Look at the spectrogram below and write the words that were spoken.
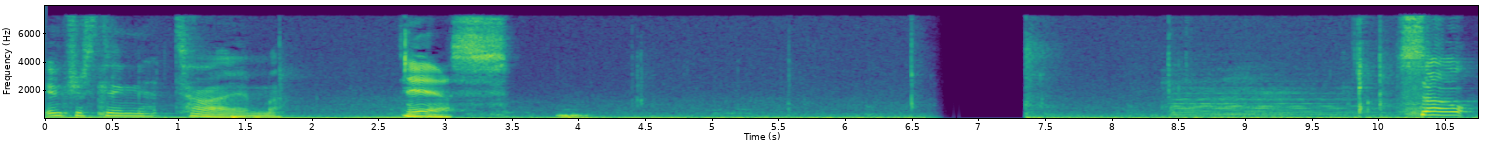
interesting time. Yes. So,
